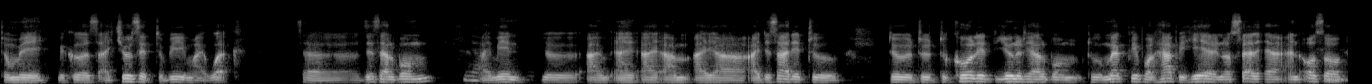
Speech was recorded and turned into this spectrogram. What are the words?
to me because I choose it to be my work. So this album, yeah I mean, you, I, I, I, um, I, uh, I decided to, to, to, to call it Unity album to make people happy here in Australia and also Mhm.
